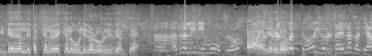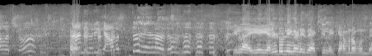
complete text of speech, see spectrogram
ಇಂಡಿಯಾದಲ್ಲಿ ಕೆಲವೇ ಕೆಲವು ಹುಲಿಗಳು ಉಳಿದಿದೆ ಅಂತೆ ಅದರಲ್ಲಿ ನೀವು ಒಬ್ರು. ಎರಡು. ಗೊತ್ತು ಇವ್ರ ಡೈಲಾಗ್ ಅದು ಯಾವತ್ತು? ನಾನು ಇವ್ರಿಗೆ ಯಾವತ್ತೂ ಹೇಳೋದು. ಇಲ್ಲ ಈ ಎರಡು ಹುಲಿಗಳಿದೆ ಆಕ್ಚುಲಿ ಕ್ಯಾಮ್ರಾ ಮುಂದೆ.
